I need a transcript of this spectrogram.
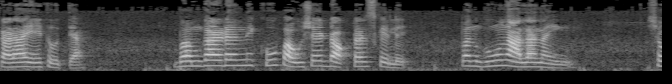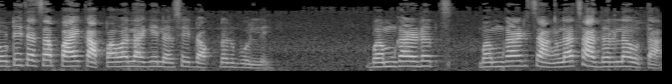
कळा येत होत्या. बमगार्डनने खूप औषध डॉक्टर्स केले पण गुण आला नाही. शेवटी त्याचा पाय कापावा लागेल असे डॉक्टर बोलले. बमगार्डच बमगार्ड चांगलाच आदरला होता.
